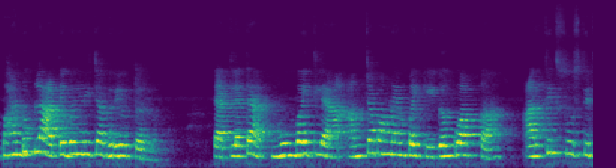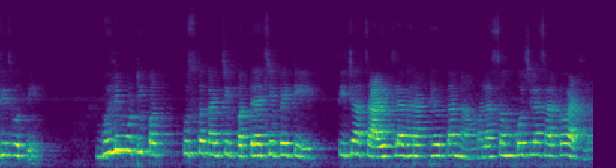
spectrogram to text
भांडुपला आते बहिणीच्या घरी उतरलो. त्यातल्या त्यात मुंबईतल्या आमच्या पाहुण्यांपैकी गंगू आक्का आर्थिक सुस्थितीत होती. भली मोठी पत पुस्तकांची पत्र्याची पेटी तिच्या चाळीतल्या घरात ठेवताना मला संकोचल्यासारखं वाटलं.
